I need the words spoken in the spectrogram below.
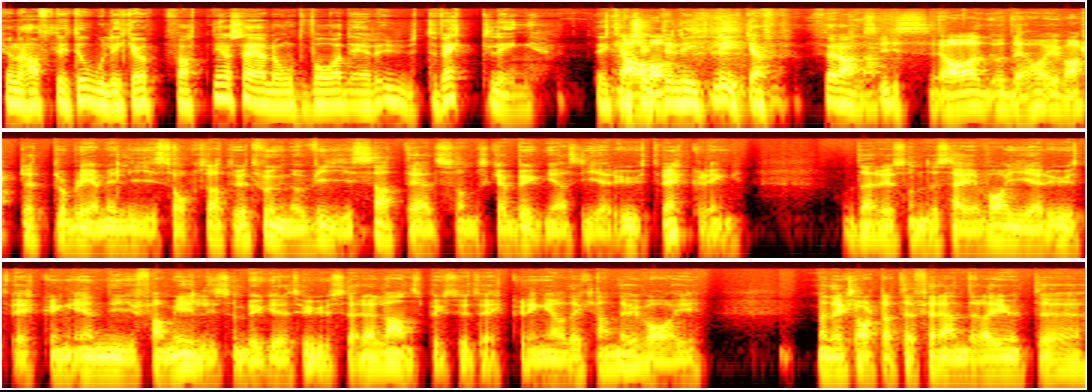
kunnat haft lite olika uppfattningar så här långt. Vad är utveckling? Det är kanske ja. inte li, lika för alla. Precis. Ja, och det har ju varit ett problem i LIS också, att du är tvungen att visa att det som ska byggas ger utveckling. Och där är det som du säger, vad ger utveckling? En ny familj som bygger ett hus, är det landsbygdsutveckling? Ja, det kan det ju vara i. Men det är klart att det förändrar ju inte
